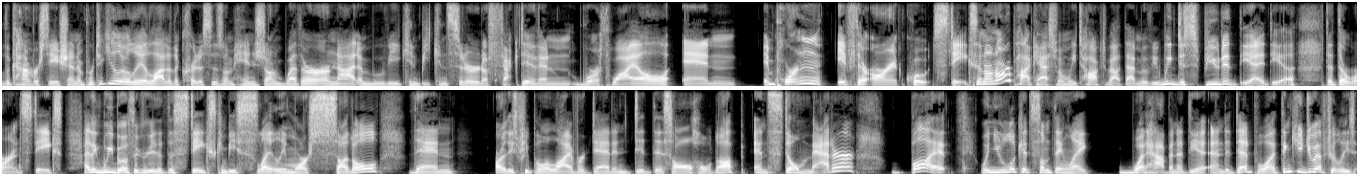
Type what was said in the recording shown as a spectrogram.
the conversation, and particularly a lot of the criticism, hinged on whether or not a movie can be considered effective and worthwhile and important if there aren't, quote, stakes. And on our podcast, when we talked about that movie, we disputed the idea that there weren't stakes. I think we both agree that the stakes can be slightly more subtle than are these people alive or dead and did this all hold up and still matter? But when you look at something like what happened at the end of Deadpool, I think you do have to at least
